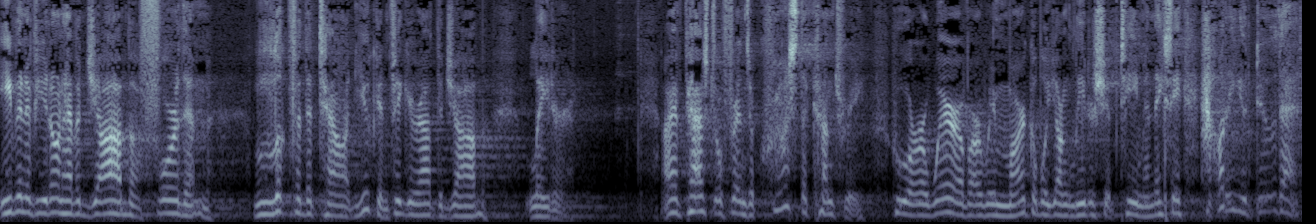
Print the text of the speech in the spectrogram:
Even if you don't have a job for them, Look for the talent. You can figure out the job later. I have pastoral friends across the country who are aware of our remarkable young leadership team, and they say, How do you do that?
